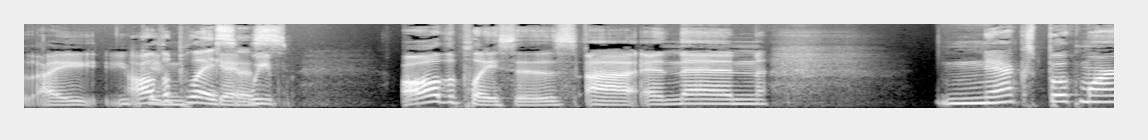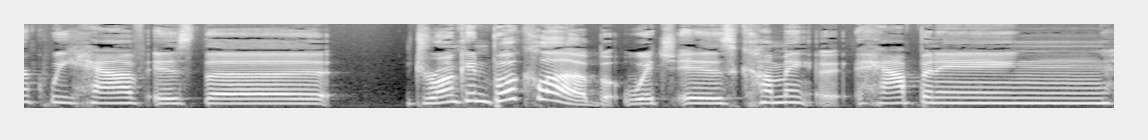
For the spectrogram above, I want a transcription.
I, you All the places. Get, we, all the places. Uh, and then next bookmark we have is the Drunken Book Club, which is coming, uh, happening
